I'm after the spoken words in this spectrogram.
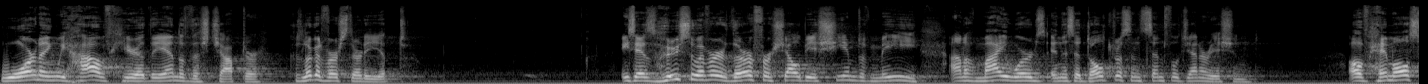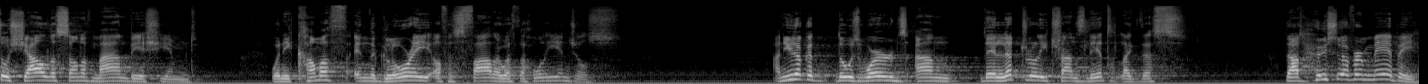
warning we have here at the end of this chapter. Because look at verse 38. He says, Whosoever therefore shall be ashamed of me and of my words in this adulterous and sinful generation, of him also shall the Son of Man be ashamed, when he cometh in the glory of his Father with the holy angels. And you look at those words, and they literally translate like this that whosoever may be,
